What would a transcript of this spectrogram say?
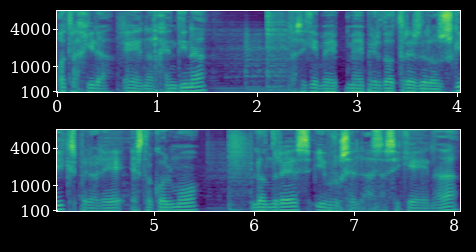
otra gira en Argentina. Así que me, me pierdo tres de los gigs, pero haré Estocolmo, Londres y Bruselas. Así que nada,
